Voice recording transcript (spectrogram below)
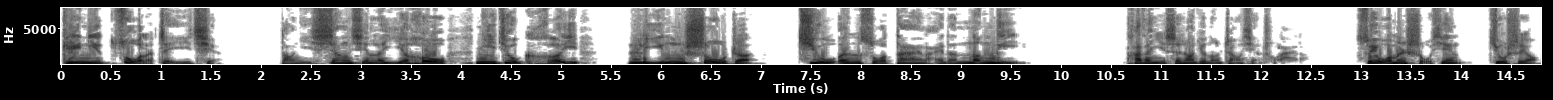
给你做了这一切。当你相信了以后，你就可以领受着救恩所带来的能力，他在你身上就能彰显出来了。所以，我们首先就是要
